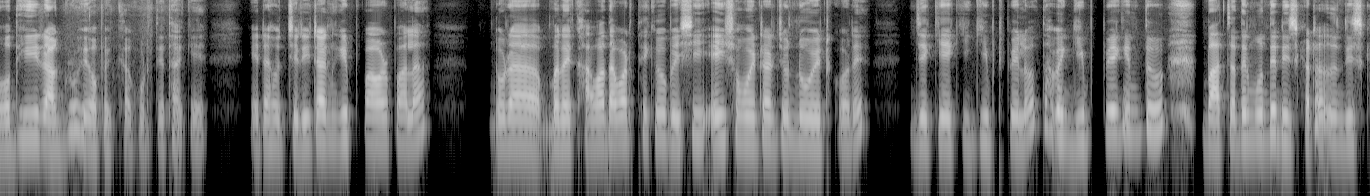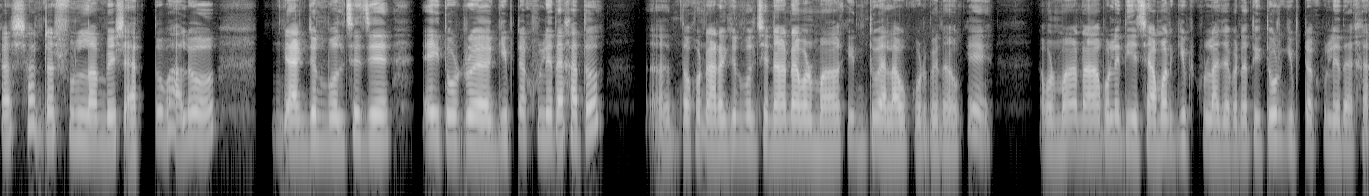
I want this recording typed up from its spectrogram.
অধীর আগ্রহে অপেক্ষা করতে থাকে এটা হচ্ছে রিটার্ন গিফট পাওয়ার পালা। ওরা মানে খাওয়া দাওয়ার থেকেও বেশি এই সময়টার জন্য ওয়েট করে যে কে কী গিফট পেল। তবে গিফট পেয়ে কিন্তু বাচ্চাদের মধ্যে ডিসকাটা, ডিসকাশানটা শুনলাম বেশ এত ভালো। একজন বলছে যে, এই তোর গিফটটা খুলে দেখাতো তখন আরেকজন বলছে, না না, আমার মা কিন্তু অ্যালাউ করবে না, ওকে? আমার মা না বলে দিয়েছে, আমার গিফট খোলা যাবে না, তুই তোর গিফটটা খুলে দেখা।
